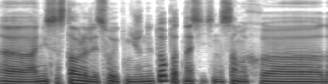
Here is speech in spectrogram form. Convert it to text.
Э, Они составляли свой книжный топ относительно самых э,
